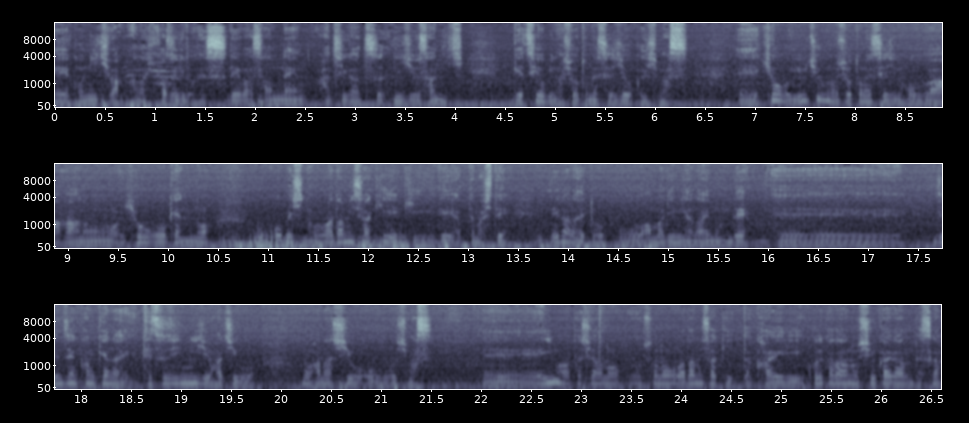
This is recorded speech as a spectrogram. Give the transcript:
えー、こんにちは。荒木和弘です。令和3年8月23日月曜日のショートメッセージをお送りします、えー、今日 YouTube のショートメッセージの方はあの兵庫県の神戸市の和田岬駅でやってまして絵がないとあんまり意味がないもんで、えー、全然関係ない鉄人28号の話をします。えー、今私あのその和田岬行った帰りこれからの集会があるんですが、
